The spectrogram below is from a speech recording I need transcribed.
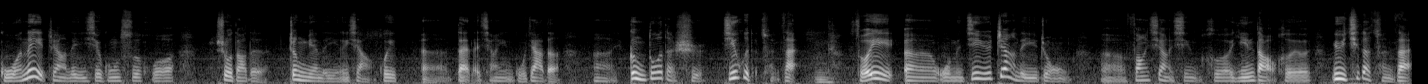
国内这样的一些公司和受到的正面的影响，会呃带来相应股价的呃更多的是机会的存在。嗯，所以呃我们基于这样的一种呃方向性和引导和预期的存在，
